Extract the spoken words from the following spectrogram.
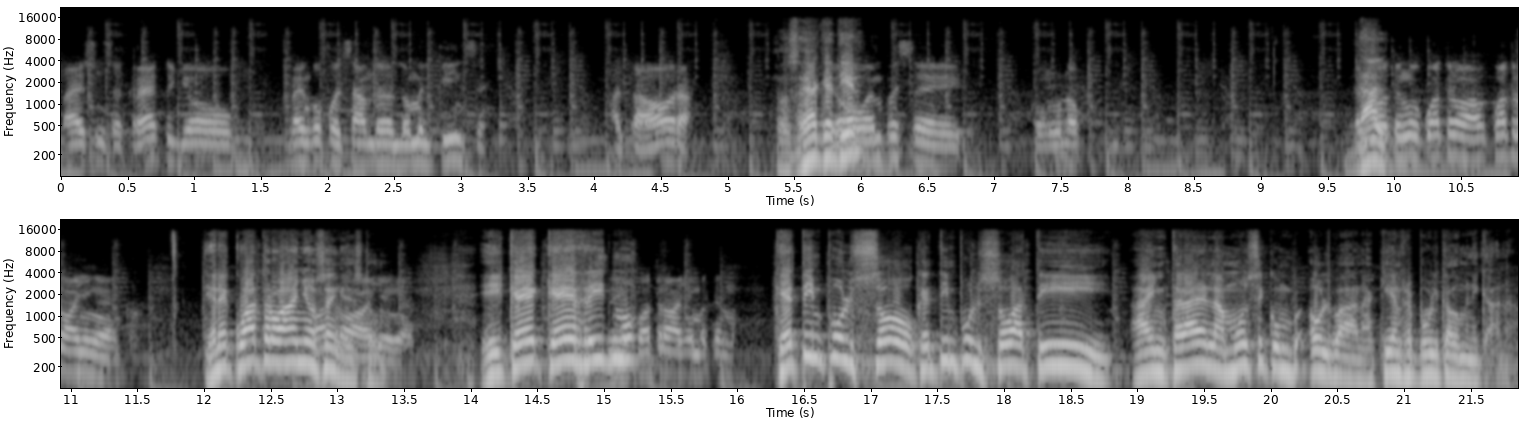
para es un secreto, yo vengo forzando desde el 2015 hasta ahora. O sea que tiene. Yo empecé con uno. Tengo, tengo cuatro, cuatro, años en esto. Tiene cuatro años en esto. ¿Y qué, qué ritmo? cuatro años. ¿Qué te impulsó, qué te impulsó a ti a entrar en la música urbana aquí en República Dominicana?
